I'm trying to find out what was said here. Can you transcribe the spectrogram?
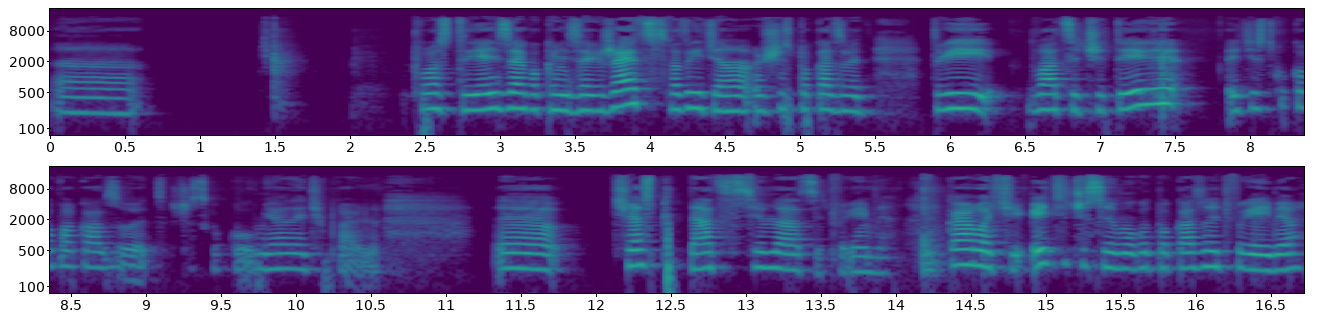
А, Просто я не знаю, как они заряжаются. Смотрите, она сейчас показывает 3.24. Эти сколько показывает? Сейчас сколько у меня найти правильно. Э, сейчас 15.17 время. Короче, эти часы могут показывать время.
